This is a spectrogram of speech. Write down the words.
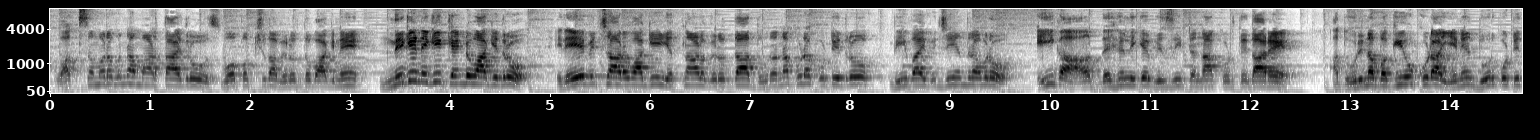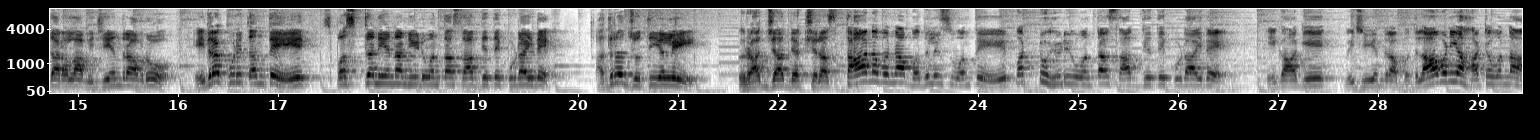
ವಾಕ್ಸಮರವನ್ನ ಮಾಡ್ತಾ ಇದ್ರು. ಸ್ವಪಕ್ಷದ ವಿರುದ್ಧವಾಗಿನೇ ನಿಗಿ ನಿಗಿ ಕೆಂಡುವಾಗಿದ್ರು. ಇದೇ ವಿಚಾರವಾಗಿ ಯತ್ನಾಳ್ ವಿರುದ್ಧ ದೂರನ್ನ ಕೂಡ ಕೊಟ್ಟಿದ್ರು ಬಿ ವೈ ವಿಜಯೇಂದ್ರ ಅವರು. ಈಗ ದೆಹಲಿಗೆ ವಿಸಿಟ್ ಅನ್ನ ಕೊಡ್ತಿದ್ದಾರೆ. ಆ ದೂರಿನ ಬಗ್ಗೆಯೂ ಕೂಡ ಏನೇನು ದೂರು ಕೊಟ್ಟಿದಾರಲ್ಲ ವಿಜಯೇಂದ್ರ ಅವರು, ಇದರ ಕುರಿತಂತೆ ಸ್ಪಷ್ಟನೆಯನ್ನ ನೀಡುವಂತ ಸಾಧ್ಯತೆ ಕೂಡ ಇದೆ. ಅದರ ಜೊತೆಯಲ್ಲಿ ರಾಜ್ಯಾಧ್ಯಕ್ಷರ ಸ್ಥಾನವನ್ನ ಬದಲಿಸುವಂತೆ ಪಟ್ಟು ಹಿಡಿಯುವಂತ ಸಾಧ್ಯತೆ ಕೂಡ ಇದೆ. ಹೀಗಾಗಿ ವಿಜಯೇಂದ್ರ ಬದಲಾವಣೆಯ ಹಠವನ್ನ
